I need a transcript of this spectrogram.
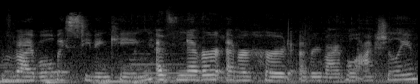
Revival by Stephen King. I've never ever heard of Revival actually.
